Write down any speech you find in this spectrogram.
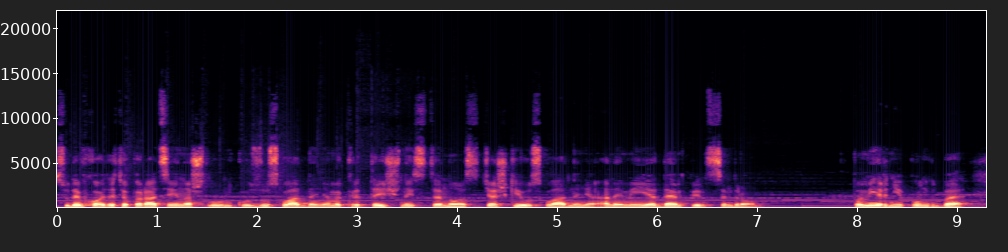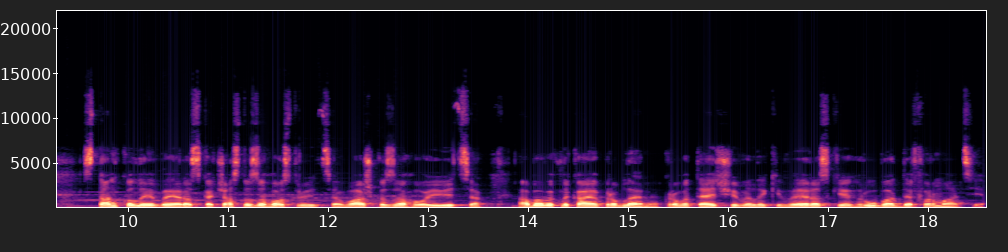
Сюди входять операції на шлунку з ускладненнями критичний стеноз, тяжкі ускладнення, анемія, демпінг синдром. Помірні пункт Б. Стан, коли виразка часто загострюється, важко загоюється або викликає проблеми, кровотечі, великі виразки, груба деформація.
